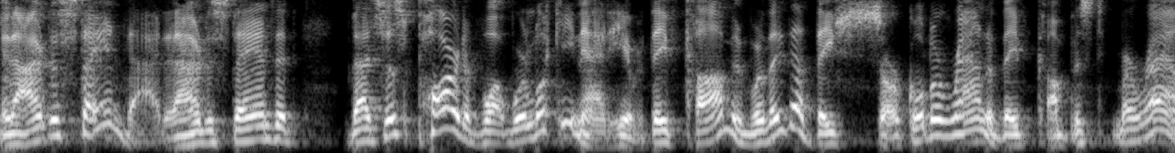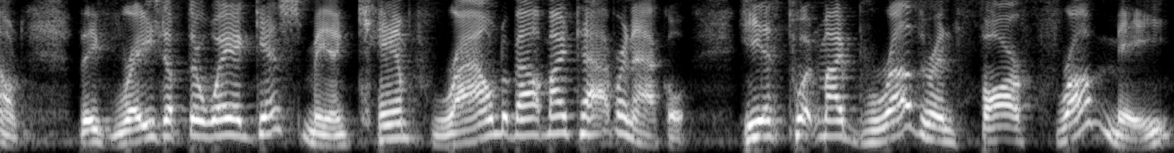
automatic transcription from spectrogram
And I understand that. And I understand that that's just part of what we're looking at here. But they've come and what have they done? They've circled around him. They've compassed him around. They've raised up their way against me and camped round about my tabernacle. He hath put my brethren far from me,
